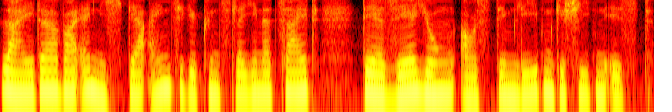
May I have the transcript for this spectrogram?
Leider war er nicht der einzige Künstler jener Zeit, der sehr jung aus dem Leben geschieden ist.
